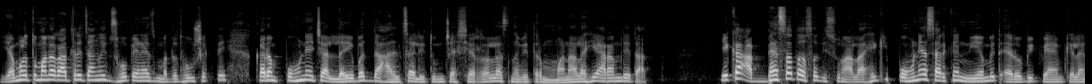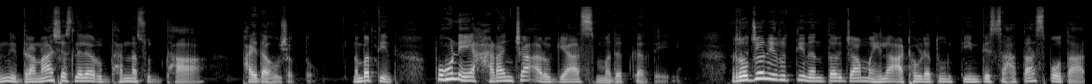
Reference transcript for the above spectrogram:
यामुळे तुम्हाला रात्री चांगली झोप येण्यास मदत होऊ शकते कारण पोहण्याच्या लयबद्ध हालचाली तुमच्या शरीरालाच नव्हे तर मनालाही आराम देतात. एका अभ्यासात असं दिसून आलं आहे की पोहण्यासारख्या नियमित ॲरोबिक व्यायाम केल्याने निद्रानाश असलेल्या वृद्धांनासुद्धा फायदा होऊ शकतो. नंबर तीन पोहणे हाडांच्या आरोग्यास मदत करते. रजोनिवृत्तीनंतर ज्या महिला आठवड्यातून तीन ते सहा तास पोहतात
